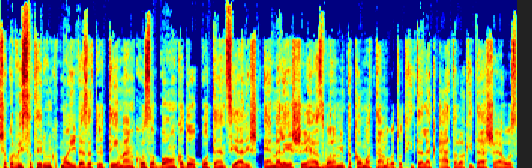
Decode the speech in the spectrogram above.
És akkor visszatérünk mai vezető témánkhoz, a bankadó potenciális emeléséhez, valamint a kamattámogatott hitelek átalakításához,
